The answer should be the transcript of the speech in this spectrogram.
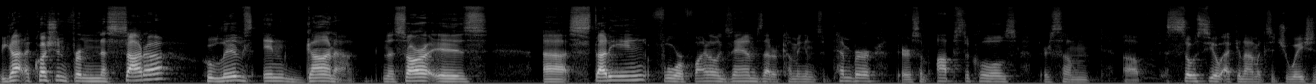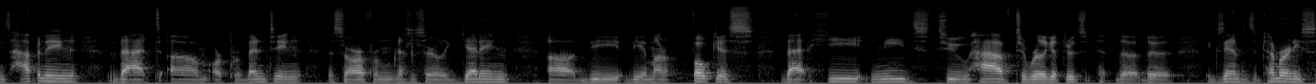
we got a question from Nasara who lives in Ghana. Nasara is uh, studying for final exams that are coming in September. There are some obstacles, there's some uh, socioeconomic situations happening that um, are preventing Nasara from necessarily getting uh, the, the amount of focus that he needs to have to really get through the, the exams in September. And he's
